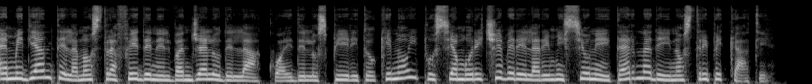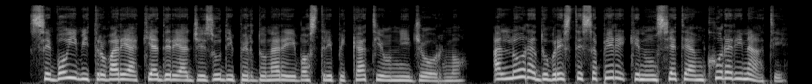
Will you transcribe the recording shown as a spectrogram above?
È mediante la nostra fede nel Vangelo dell'acqua e dello Spirito che noi possiamo ricevere la remissione eterna dei nostri peccati. Se voi vi trovare a chiedere a Gesù di perdonare i vostri peccati ogni giorno, allora dovreste sapere che non siete ancora rinati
